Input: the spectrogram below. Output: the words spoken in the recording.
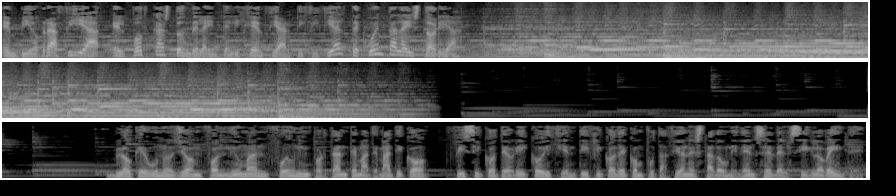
en Biografía, el podcast donde la inteligencia artificial te cuenta la historia. Bloque 1 John von Neumann fue un importante matemático, físico teórico y científico de computación estadounidense del siglo XX.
